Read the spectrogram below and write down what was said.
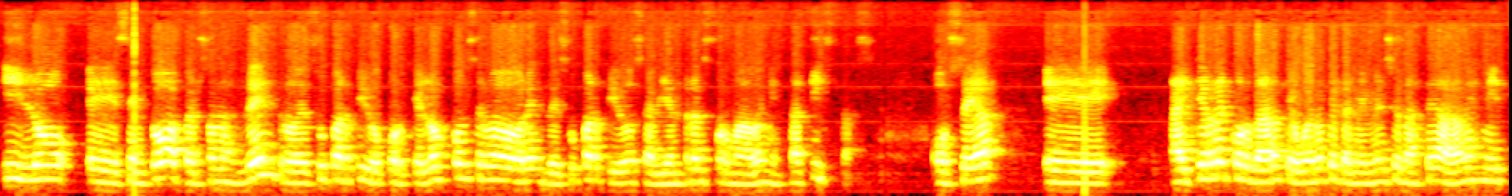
y lo eh, sentó a personas dentro de su partido porque los conservadores de su partido se habían transformado en estatistas. O sea, eh, hay que recordar que bueno que también mencionaste a Adam Smith,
